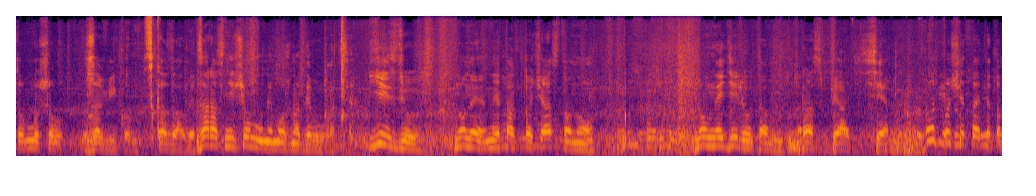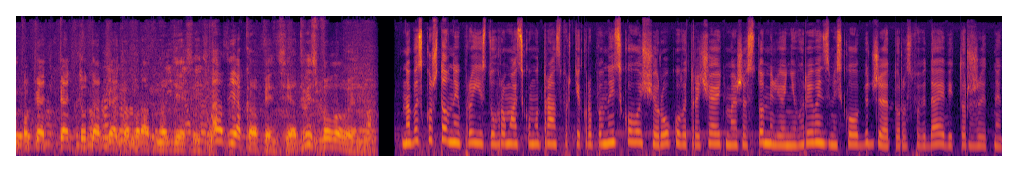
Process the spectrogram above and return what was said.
тому що за віком сказали. Зараз нічому не можна дивуватися. Їздю, ну не, не так то часто, ну, ну в неділю там раз 5-7. От посчитайте там по 5, 5 туди, 5 обратно, 10. А яка пенсія? Дві з половиною. На безкоштовний проїзд у громадському транспорті Кропивницького щороку витрачають майже 100 мільйонів гривень з міського бюджету, розповідає Віктор Житник.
